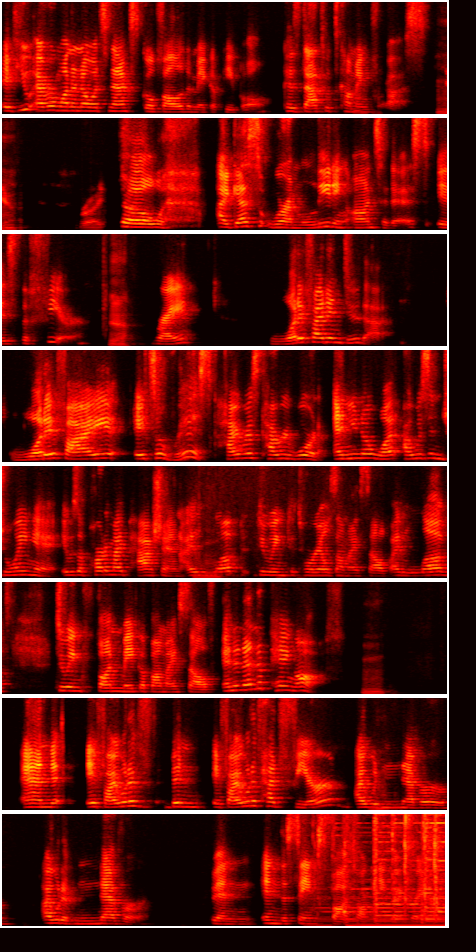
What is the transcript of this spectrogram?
if you ever want to know what's next, go follow the makeup people because that's what's coming Mhm. for us. Yeah. Right. So I guess where I'm leading on to this is the fear, Yeah. right? What if I didn't do that? What if I, it's a risk, high risk, high reward. And you know what? I was enjoying it. It was a part of my passion. I Mhm. loved doing tutorials on myself. I loved doing fun makeup on myself. And it ended up paying off. Mhm. And if I would have been, if I would have had fear, I would Mhm. never, I would have never been in the same spot talking to you guys right now.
